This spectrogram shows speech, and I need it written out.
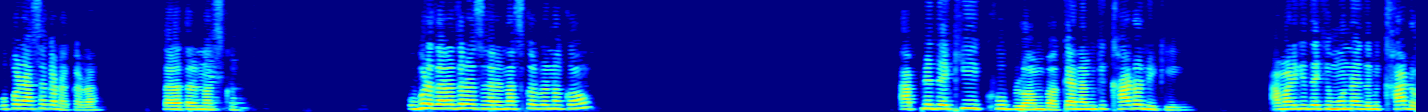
উপরে আছে কারা কারা? তারা তারা নাচ করে উপরে যারা যারা আছে হেরা নাচ করবে না কও? আপনি দেখি খুব লম্বা। কেন, আমি কি খাড়ো নাকি? আমার কি দেখে মনে হয় যে আমি খাড়ো?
